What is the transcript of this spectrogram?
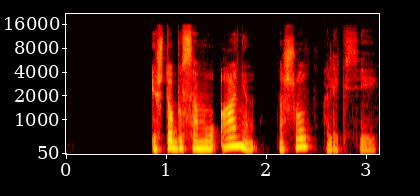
и чтобы саму Аню нашел Алексей.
